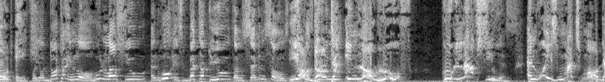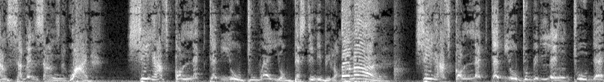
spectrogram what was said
old age. For your daughter-in-law, who loves you and who is better to you than seven sons, Your daughter in law, Ruth, who loves you Yes. and who is much more than seven sons. Mm. Why? She has connected you to where your destiny belongs. Amen. She has connected you to be linked to the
